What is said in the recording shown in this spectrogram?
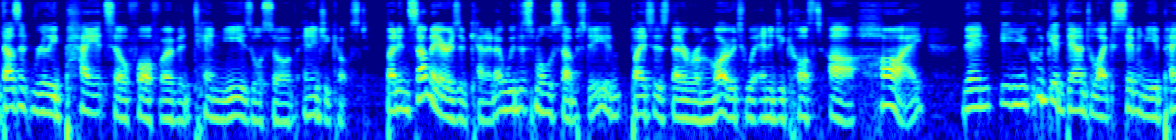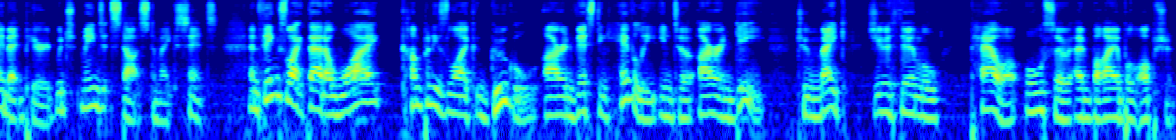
doesn't really pay itself off over 10 years or so of energy cost. But in some areas of Canada, with a small subsidy, in places that are remote where energy costs are high, then you could get down to like seven year payback period, which means it starts to make sense. And things like that are why companies like Google are investing heavily into R&D to make geothermal power also a viable option.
